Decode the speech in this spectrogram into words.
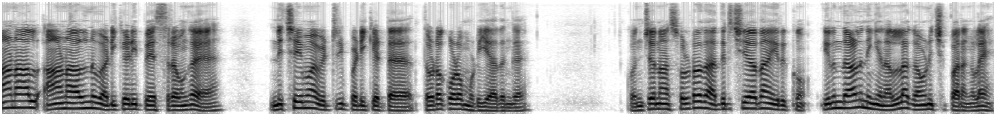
ஆனால் ஆனால்னு அடிக்கடி பேசுகிறவங்க நிச்சயமாக வெற்றி படிக்கட்டை தொடக்கூட முடியாதுங்க. கொஞ்சம் நான் சொல்கிறது அதிர்ச்சியாக தான் இருக்கும். இருந்தாலும் நீங்கள் நல்லா கவனித்து பாருங்களேன்.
